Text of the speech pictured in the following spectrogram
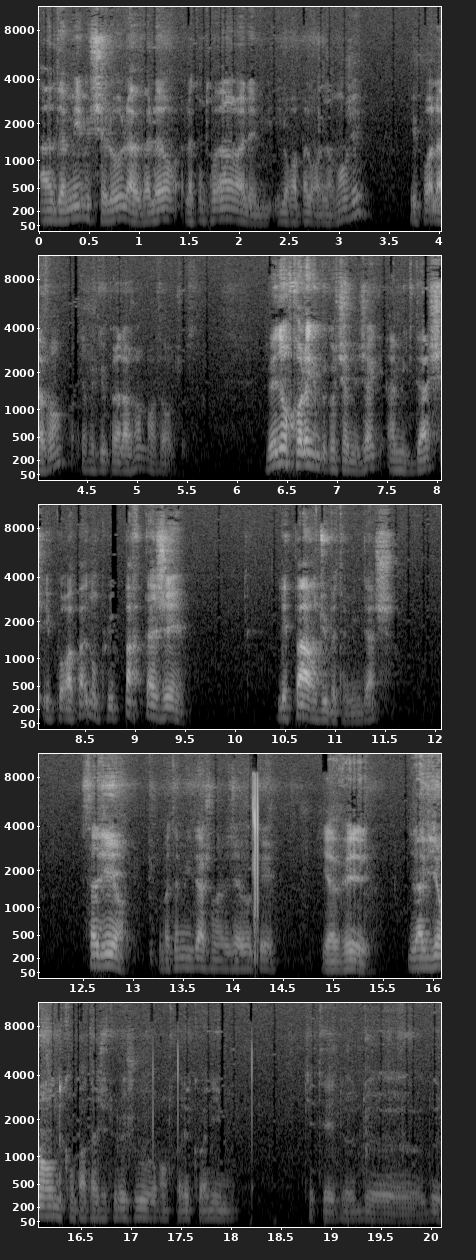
Adamim Shelo, la valeur, la contre-valeur, elle est lui. Il n'aura pas le droit de la manger, il pourra la vendre et récupérer l'argent pour faire autre chose. Beno Cholek Bekoch Amigdash, il ne pourra pas non plus partager les parts du Beth Amigdash. C'est-à-dire, le Beth Amigdash, on avait déjà évoqué, il y avait la viande qu'on partageait tous les jours entre les Kohanim, qui était de, de,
